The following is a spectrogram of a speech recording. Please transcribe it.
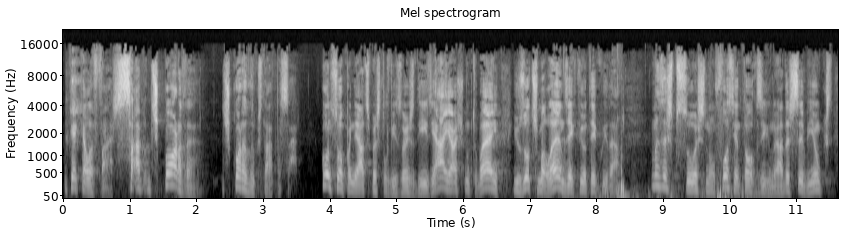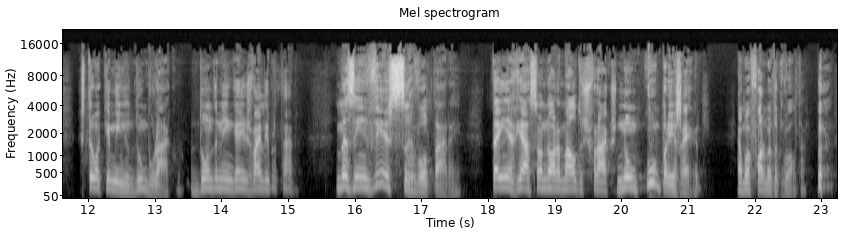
o que é que ela faz? Sabe, discorda. Discorda do que está a passar. Quando são apanhados para as televisões, dizem, ah, eu acho muito bem, e os outros malandros é que deviam ter cuidado. Mas as pessoas, se não fossem tão resignadas, sabiam que estão a caminho de um buraco de onde ninguém os vai libertar. Mas em vez de se revoltarem, têm a reação normal dos fracos, não cumprem as regras. É uma forma de revolta.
